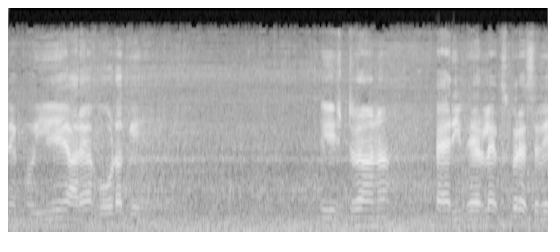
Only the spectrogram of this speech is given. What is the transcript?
ਦੇਖੋ ਇਹ ਆ ਰਿਹਾ ਬੋਰਡ ਅੱਗੇ। ਈਸਟਰਨ ਪੈਰੀਫੇਰਲ ਐਕਸਪ੍ਰੈਸਵੇ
